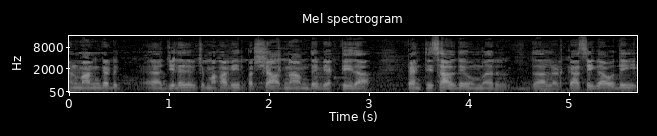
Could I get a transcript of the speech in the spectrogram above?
ਹਨੂਮਾਨਗੜ੍ਹ ਅਹ, ਜ਼ਿਲ੍ਹੇ ਦੇ ਵਿੱਚ ਮਹਾਵੀਰ ਪ੍ਰਸ਼ਾਦ ਨਾਮ ਦੇ ਵਿਅਕਤੀ ਦਾ 35 ਸਾਲ ਦੀ ਉਮਰ ਦਾ ਲੜਕਾ ਸੀਗਾ। ਉਹਦੀ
